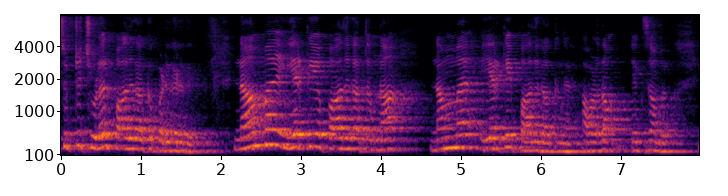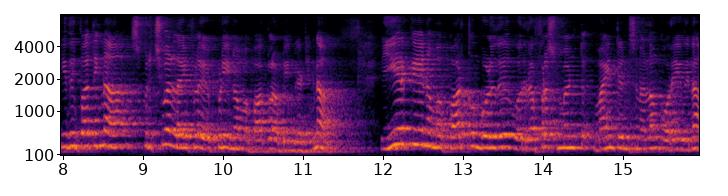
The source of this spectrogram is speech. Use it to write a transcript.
சுற்றுச்சூழல் பாதுகாக்கப்படுகிறது. நாம் இயற்கையை பாதுகாத்தோம்னா நம்ம இயற்கை பாதுகாக்குங்க. அவ்வளோதான் எக்ஸாம்பிள் இது பார்த்திங்கன்னா ஸ்பிரிச்சுவல் லைஃப்பில் எப்படி நம்ம பார்க்கலாம் அப்படின்னு கேட்டிங்கன்னா இயற்கையை நம்ம பார்க்கும் பொழுது ஒரு ரெஃப்ரெஷ்மெண்ட் மைண்ட் டென்ஷன் எல்லாம் குறையுதுன்னா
